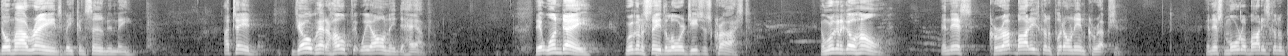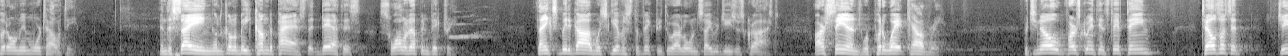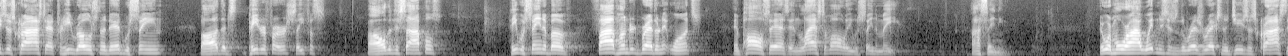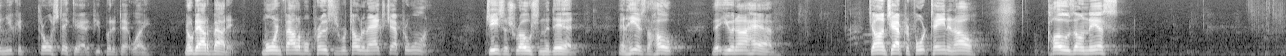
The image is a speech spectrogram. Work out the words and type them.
though my reins be consumed in me. I tell you, Job had a hope that we all need to have. That one day we're going to see the Lord Jesus Christ. And we're going to go home. And this corrupt body is going to put on incorruption. And this mortal body is going to put on immortality. And the saying is going to be come to pass that death is swallowed up in victory. Thanks be to God which give us the victory through our Lord and Savior Jesus Christ. Our sins were put away at Calvary. But you know, 1 Corinthians 15 tells us that Jesus Christ, after he rose from the dead, was seen by the, Peter first, Cephas, by all the disciples. He was seen above 500 brethren at once. And Paul says, and last of all, he was seen of me. I seen him. There were more eyewitnesses of the resurrection of Jesus Christ than you could throw a stick at if you put it that way. No doubt about it. More infallible proofs, as we're told in Acts chapter 1. Jesus rose from the dead, and he is the hope that you and I have. John chapter 14, and I'll close on this.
